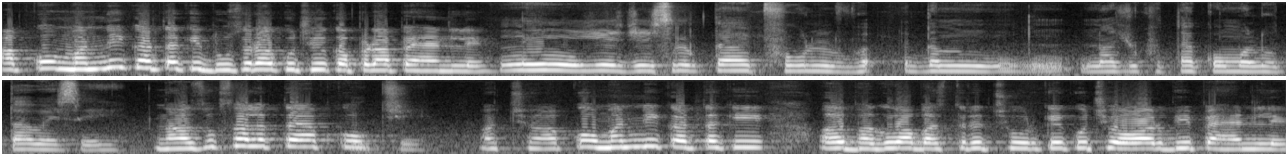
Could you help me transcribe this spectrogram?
आपको मन नहीं करता कि दूसरा कुछ कपड़ा पहन ले? नहीं ये जैसे लगता है फूल एकदम नाजुक होता है कोमल होता है वैसे ही। नाजुक सा लगता है आपको? जी। अच्छा आपको मन नहीं करता कि भगवा वस्त्र छोड़ के कुछ और भी पहन ले?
